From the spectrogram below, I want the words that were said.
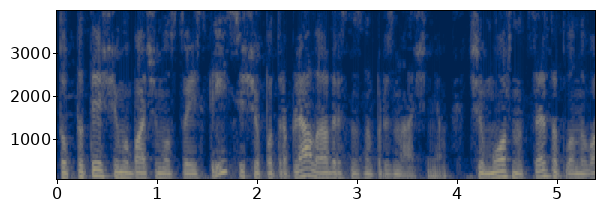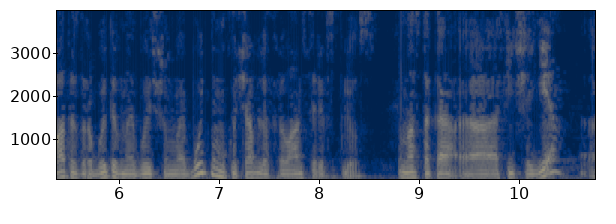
Тобто те, що ми бачимо в своїй стрічці, що потрапляли адресно з призначенням. Чи можна це запланувати зробити в найближчому майбутньому, хоча б для фрілансерів з плюс? У нас така е, фіча є: е,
